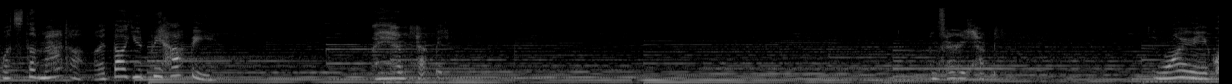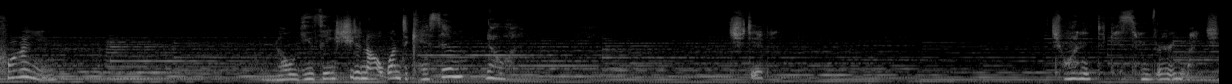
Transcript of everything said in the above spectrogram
What's the matter? I thought you'd be happy. I am happy. I'm very happy. Then why are you crying? No, you think she did not want to kiss him? No. She did. She wanted to kiss him very much.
